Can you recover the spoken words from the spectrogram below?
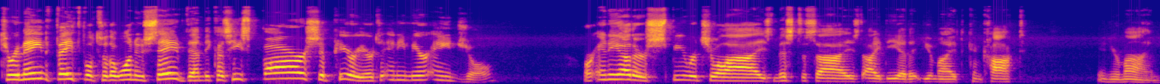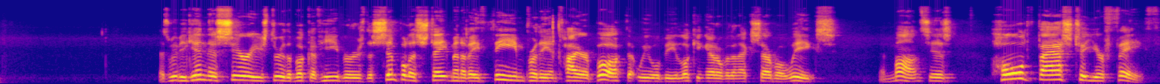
to remain faithful to the one who saved them because he's far superior to any mere angel or any other spiritualized, mysticized idea that you might concoct in your mind. As we begin this series through the book of Hebrews, the simplest statement of a theme for the entire book that we will be looking at over the next several weeks and months is hold fast to your faith.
